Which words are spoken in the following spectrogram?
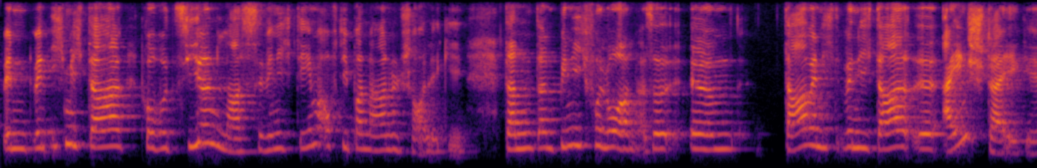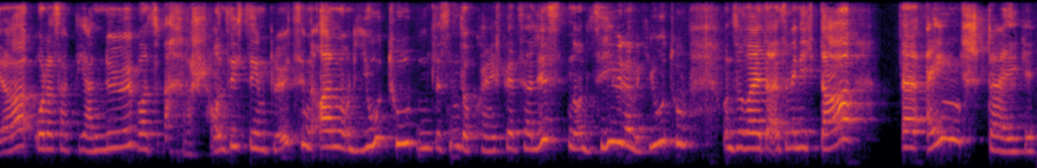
wenn, wenn ich mich da provozieren lasse, wenn ich dem auf die Bananenschale gehe, dann, dann bin ich verloren. Also ähm, da, wenn ich, wenn ich da äh, einsteige, ja, oder sagt, ja, nö, was, ach, was schauen Sie sich den Blödsinn an und YouTube, das sind doch keine Spezialisten und Sie wieder mit YouTube und so weiter. Also wenn ich da äh, einsteige,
